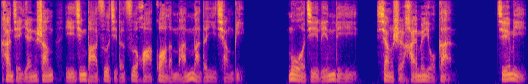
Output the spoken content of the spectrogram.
看见盐商已经把自己的字画挂了满满的一墙壁，墨迹淋漓，像是还没有干。揭秘：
